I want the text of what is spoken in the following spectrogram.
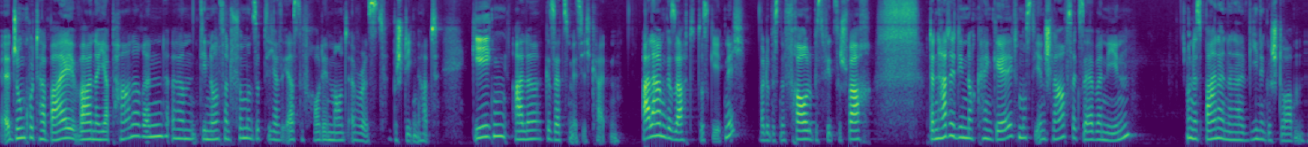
Äh, Junko Tabai war eine Japanerin, ähm, die 1975 als erste Frau den Mount Everest bestiegen hat. Gegen alle Gesetzmäßigkeiten. Alle haben gesagt, das geht nicht, weil du bist eine Frau, du bist viel zu schwach. Dann hatte die noch kein Geld, musste ihren Schlafsack selber nähen und ist beinahe in einer Lawine gestorben.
